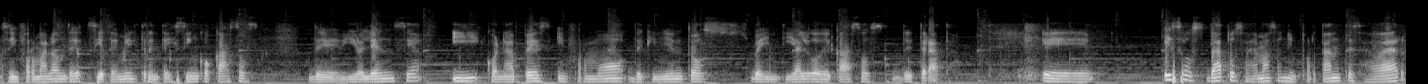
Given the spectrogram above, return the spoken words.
se informaron de 7.035 casos de violencia y CONAPES informó de 520 y algo de casos de trata. Eh, esos datos además son importantes saber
